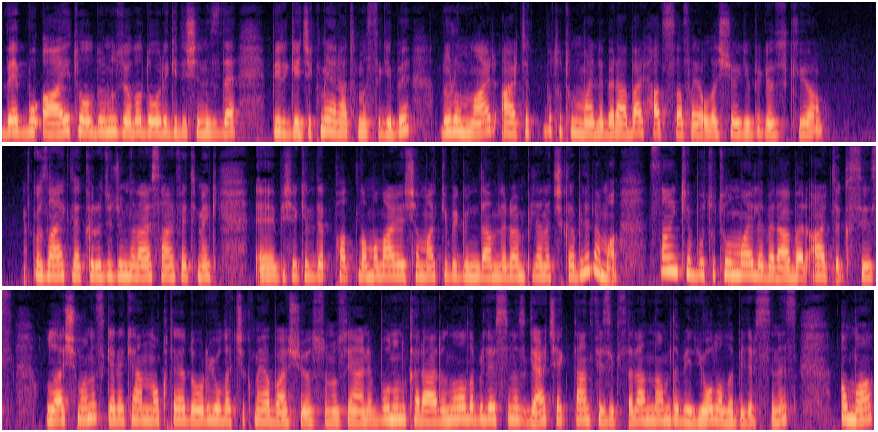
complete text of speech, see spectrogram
ve bu ait olduğunuz yola doğru gidişinizde bir gecikme yaratması gibi durumlar artık bu tutulmayla beraber hat safhaya ulaşıyor gibi gözüküyor. Özellikle kırıcı cümleler sarf etmek, e, bir şekilde patlamalar yaşamak gibi gündemler ön plana çıkabilir ama sanki bu tutulmayla beraber artık siz ulaşmanız gereken noktaya doğru yola çıkmaya başlıyorsunuz. Yani bunun kararını alabilirsiniz. Gerçekten fiziksel anlamda bir yol alabilirsiniz. Ama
